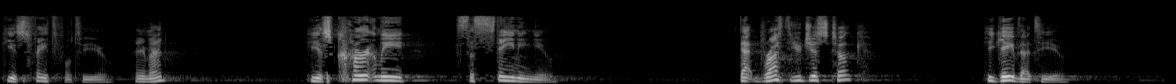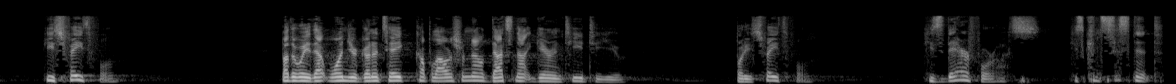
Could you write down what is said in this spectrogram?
He is faithful to you. Amen? He is currently sustaining you. That breath you just took, He gave that to you. He's faithful. By the way, that one you're going to take a couple hours from now, that's not guaranteed to you. But He's faithful. He's there for us, He's consistent.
